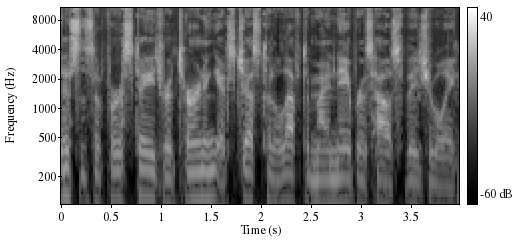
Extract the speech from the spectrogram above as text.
This is the first stage returning. It's just to the left of my neighbor's house visually.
